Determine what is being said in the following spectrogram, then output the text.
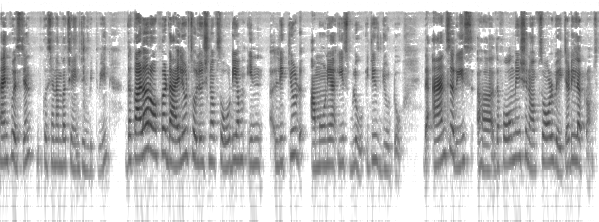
ninth question, question number changed in between. The color of a dilute solution of sodium in liquid ammonia is blue. It is due to the answer is uh, the formation of solvated electrons.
